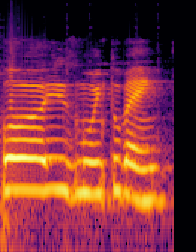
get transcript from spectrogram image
Pois muito bem.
